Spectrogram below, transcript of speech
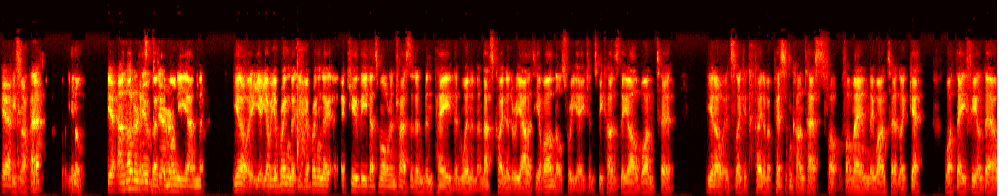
Yeah, he's not going to, uh, you know. Yeah, another new. The money and you know you're bringing a, you're bringing a, a QB that's more interested in being paid than winning, and that's kind of the reality of all those free agents because they all want to. You know, it's like a kind of a pissing contest for, for men. They want to like get what they feel their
